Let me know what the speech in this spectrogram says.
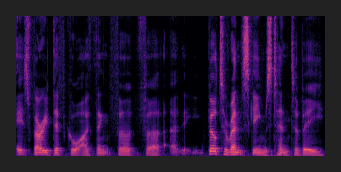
it's very difficult, I think, for for uh, build to rent schemes tend to be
